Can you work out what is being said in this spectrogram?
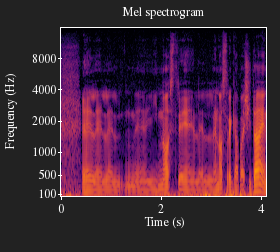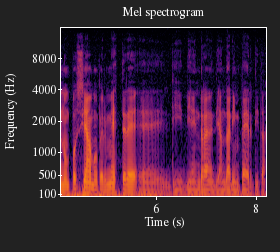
eh, le, le, nostre, le, nostre, capacità e non possiamo permettere eh, di, di, entra, di, andare in perdita.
